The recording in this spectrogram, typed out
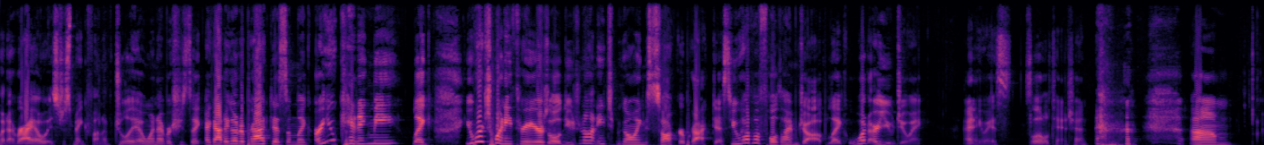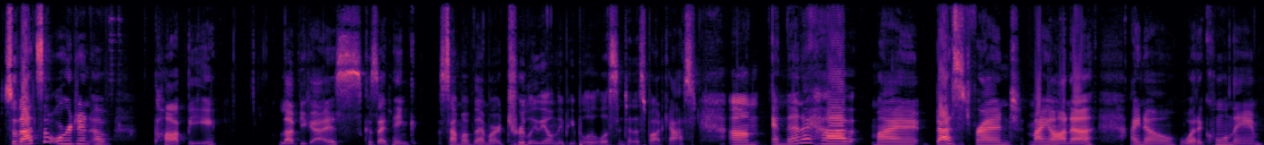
whatever. I always just make fun of Julia whenever she's like, I gotta go to practice. I'm like, are you kidding me? Like, you are 23 years old. You do not need to be going to soccer practice. You have a full time job. Like, what are you doing? Anyways, it's a little tangent. um, so that's the origin of Poppy. Love you guys because I think some of them are truly the only people who listen to this podcast. Um, and then I have my best friend, Mayana. I know, what a cool name.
